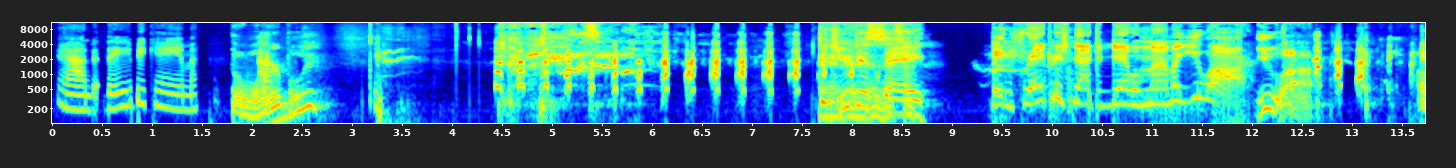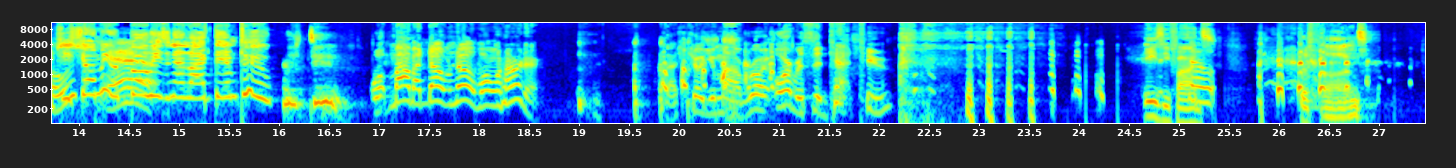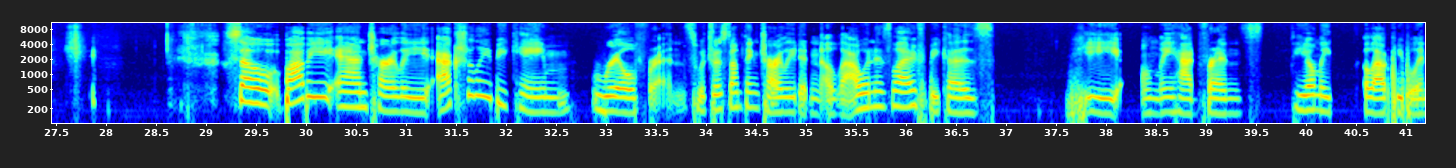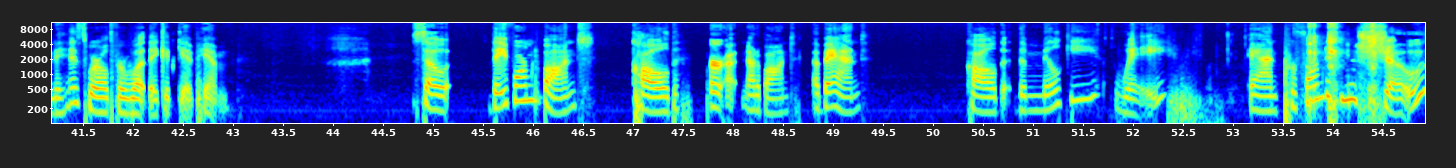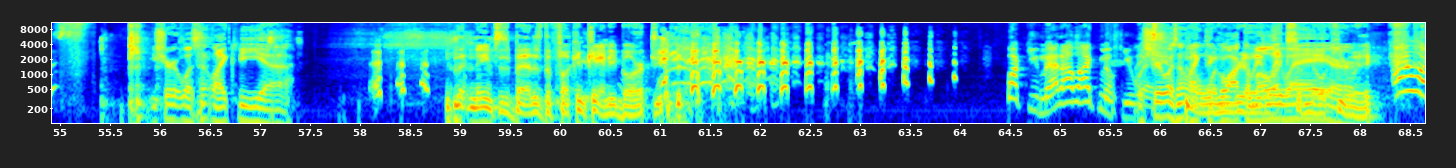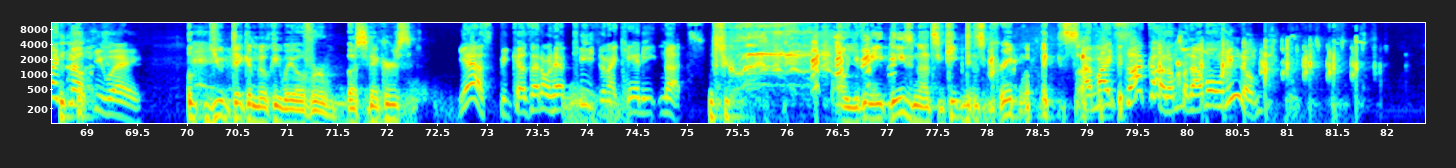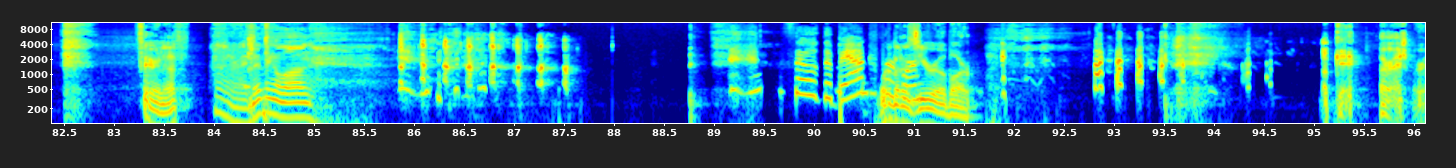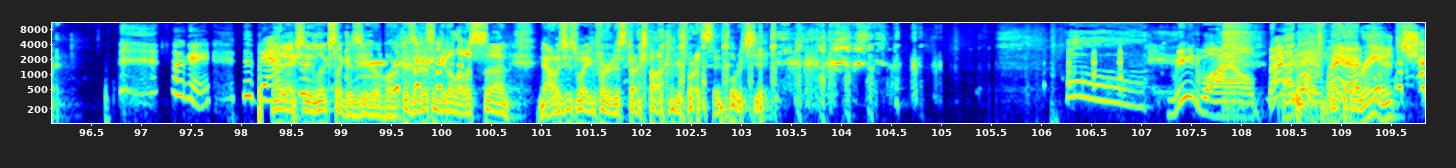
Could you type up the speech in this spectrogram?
and they became The Water Boy? Did you just Yeah, say, Ben Franklin's not the devil, Mama? You are. You are. And she oh, showed me yeah. her boobies, and I like them too. too. What Mama don't know won't hurt her. I'll show you my Roy Orbison tattoo. Easy fonts. So- The Fonz. So Bobby and Charlie actually became real friends, which was something Charlie didn't allow in his life because he only had friends. He only allowed people into his world for what they could give him. So they formed a bond called, or uh, not a bond, a band called the Milky Way and performed a few shows. you sure it wasn't like the uh, That name's as bad as the fucking candy bar, dude. Fuck you, Matt. I like Milky Way. I sure wasn't like the No one really guacamole likes way Milky or Way. I like Milky Way. Oh, You'd take a Milky Way over a Snickers? Yes, because I don't have teeth and I can't eat nuts. oh, you can eat these nuts. You keep disagreeing with me. So- I might suck on them, but I won't eat them. Fair enough. All right, moving along. So the band What about a zero bar? okay. All right. All right. Okay, the band. That actually looks like a zero bar because it doesn't get a lot of sun. No, I was just waiting for her to start talking before I said more shit. Meanwhile, back Back at at the The ranch, ranch.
